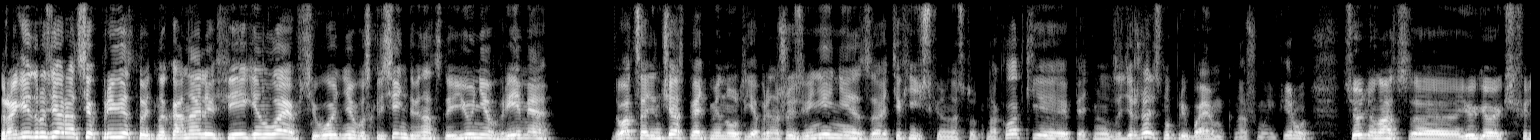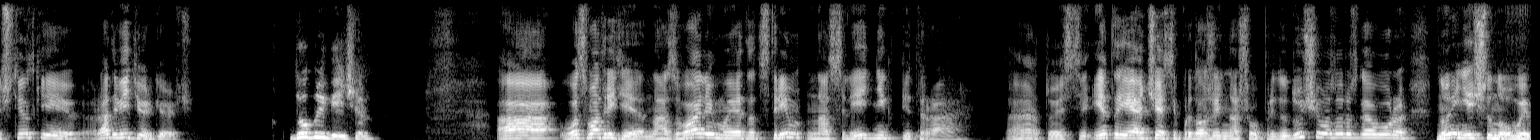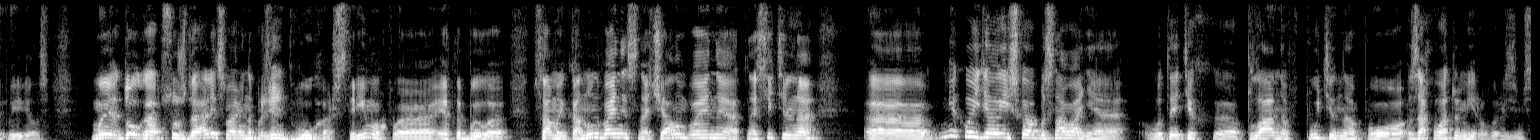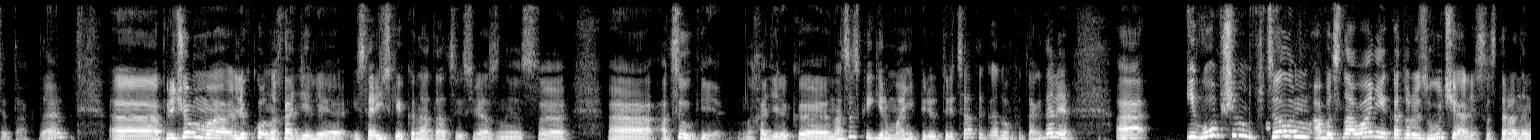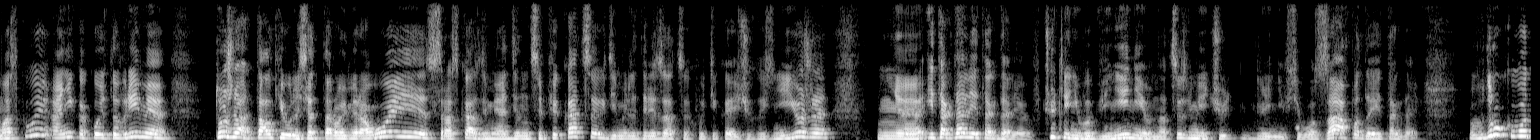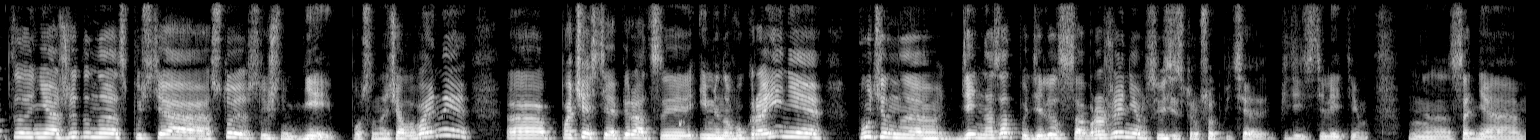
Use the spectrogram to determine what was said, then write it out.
Дорогие друзья, рад всех приветствовать на канале Фейгин Live. Сегодня воскресенье, 12 июня, время 21 час 5 минут. Я приношу извинения за технические у нас тут накладки. 5 минут задержались, ну, прибавим к нашему эфиру. Сегодня у нас э, Юрий Георгиевич Фельштинский. Рад видеть, Юрий Георгиевич. Добрый вечер. А, вот смотрите, назвали мы этот стрим «Наследник Петра». Да, то есть это и отчасти продолжение нашего предыдущего разговора, но и нечто новое появилось. Мы долго обсуждали с вами на протяжении двух аж стримов. Э, это было в самый канун войны, с началом войны, относительно э, некого идеологического обоснования вот этих э, планов Путина по захвату мира, выразимся так. Да? Э, Причем э, легко находили исторические коннотации, связанные с отсылкой, находили к нацистской Германии, период 30-х годов и так далее. А, и, в общем, в целом обоснования, которые звучали со стороны Москвы, они какое-то время тоже отталкивались от Второй мировой с рассказами о денацификациях, демилитаризациях, вытекающих из нее же, и так далее, и так далее. Чуть ли не в обвинении в нацизме, чуть ли не всего Запада и так далее. Вдруг вот э, неожиданно, спустя сто с лишним дней после начала войны, э, по части операции именно в Украине, Путин день назад поделился соображением в связи с 350-летием со дня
